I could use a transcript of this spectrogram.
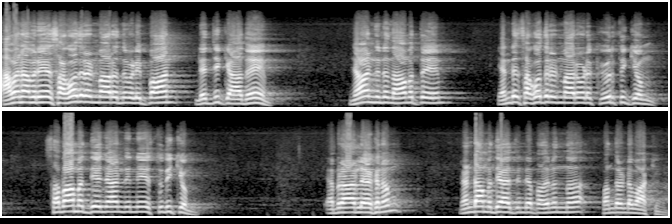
അവനവരെ സഹോദരന്മാർ എന്ന് വിളിപ്പാൻ ലജ്ജിക്കാതെ ഞാൻ നിന്റെ നാമത്തെ എന്റെ സഹോദരന്മാരോട് കീർത്തിക്കും. സഭാമധ്യെ ഞാൻ നിന്നെ സ്തുതിക്കും. എബ്രാർ ലേഖനം രണ്ടാം അധ്യായത്തിന്റെ പതിനൊന്ന് പന്ത്രണ്ട് വാക്യങ്ങൾ.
